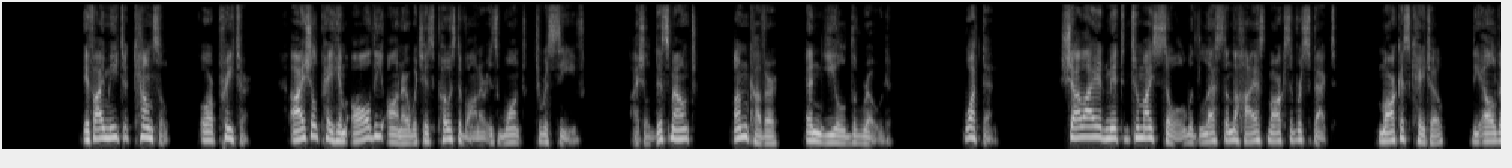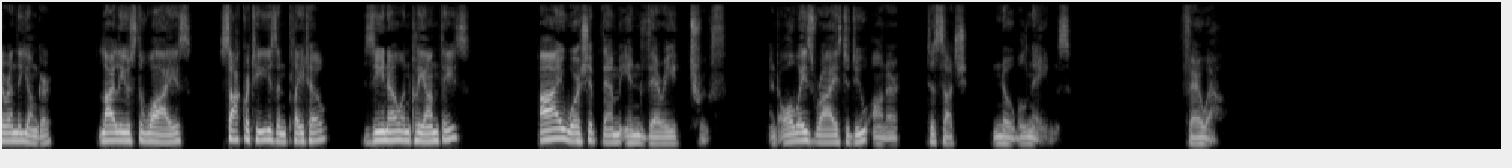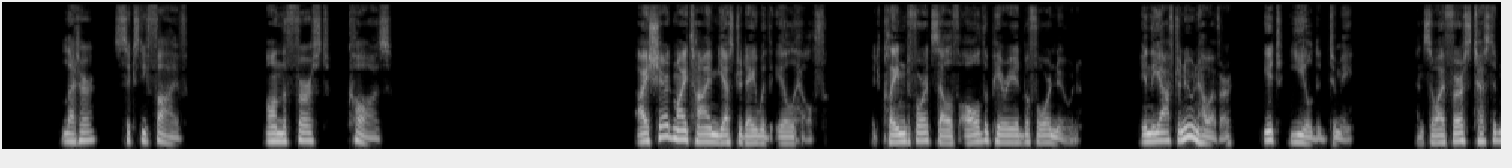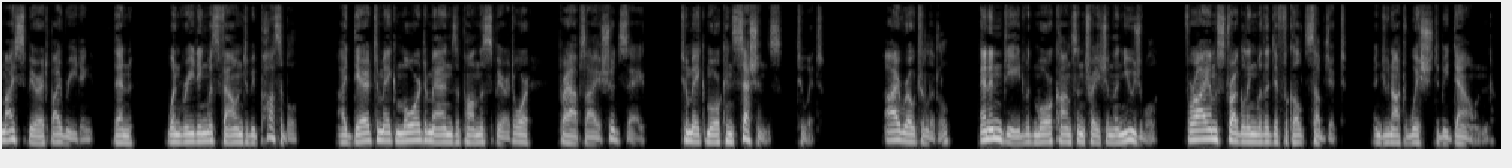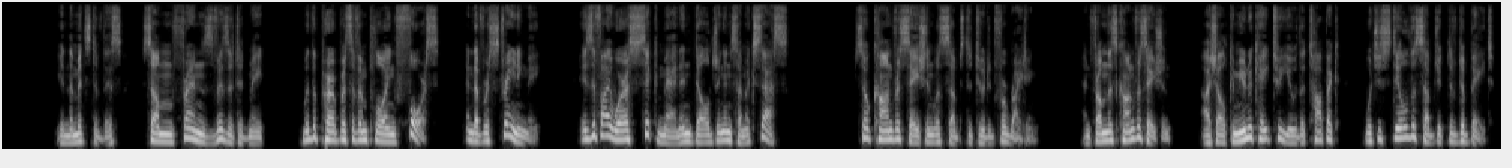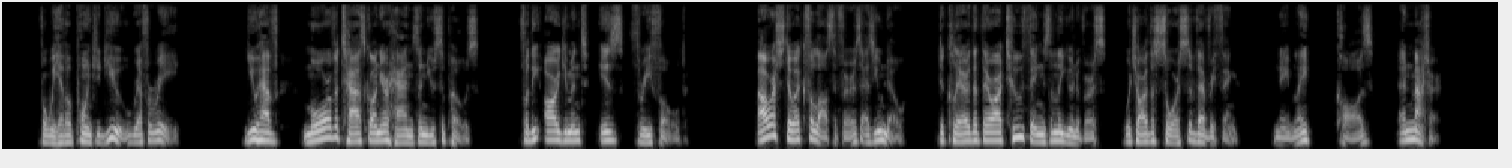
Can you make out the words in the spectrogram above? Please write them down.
If I meet a consul or a praetor, I shall pay him all the honor which his post of honor is wont to receive. I shall dismount, uncover, and yield the road. What then? Shall I admit into my soul with less than the highest marks of respect Marcus Cato, the elder and the younger, Laelius the wise, Socrates and Plato, Zeno and Cleanthes? I worship them in very truth, and always rise to do honor to such noble names. Farewell. Letter 65 On the First Cause I shared my time yesterday with ill health. It claimed for itself all the period before noon. In the afternoon, however, it yielded to me. And so I first tested my spirit by reading. Then, when reading was found to be possible, I dared to make more demands upon the spirit, or perhaps I should say, to make more concessions to it. I wrote a little, and indeed with more concentration than usual, for I am struggling with a difficult subject, and do not wish to be downed. In the midst of this, some friends visited me, with the purpose of employing force and of restraining me, as if I were a sick man indulging in some excess. So conversation was substituted for writing, and from this conversation I shall communicate to you the topic which is still the subject of debate, for we have appointed you referee. You have more of a task on your hands than you suppose, for the argument is threefold. Our Stoic philosophers, as you know, declare that there are two things in the universe which are the source of everything, namely, cause and matter.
